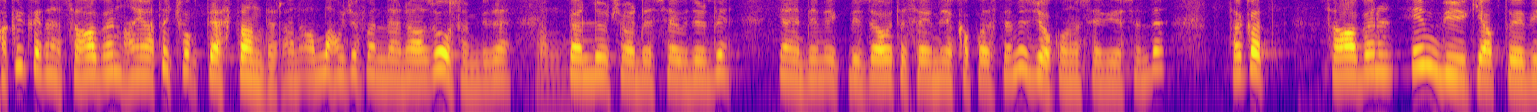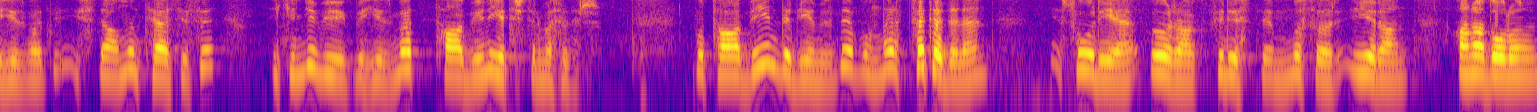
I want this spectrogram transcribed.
hakikaten sahabenin hayatı çok destandır. Hani Allah Hoca Efendi'den razı olsun bize Allah. belli ölçülerde sevdirdi. Yani demek biz davete sevmeye kapasitemiz yok onun seviyesinde. Fakat sahabenin en büyük yaptığı bir hizmet, İslam'ın tesisi ikinci büyük bir hizmet tabiini yetiştirmesidir. Bu tabiin dediğimizde bunlar fethedilen Suriye, Irak, Filistin, Mısır, İran, Anadolu,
